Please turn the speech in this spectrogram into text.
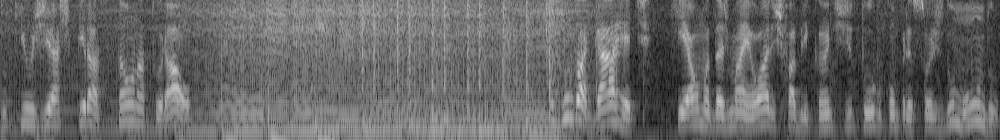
do que os de aspiração natural? Segundo a Garrett, que é uma das maiores fabricantes de turbocompressores do mundo,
